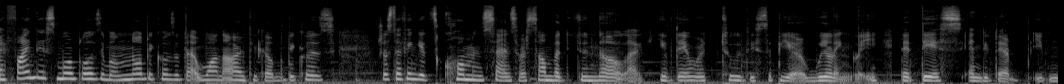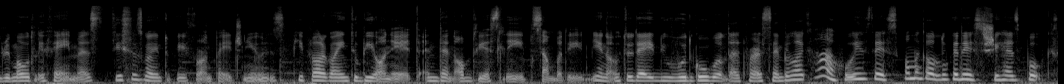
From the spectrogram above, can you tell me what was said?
I find this more plausible not because of that one article, but because just I think it's common sense for somebody to know, like, if they were to disappear willingly, that this, and if they're even remotely famous, this is going to be front page news. People are going to be on it, and then obviously somebody, you know, today you would Google that person and be like, ah, who is this? Oh my god, look at this, she has books.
